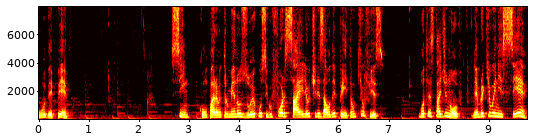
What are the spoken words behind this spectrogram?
UDP? Sim, com o parâmetro menos "-u", eu consigo forçar ele a utilizar o UDP. Então o que eu fiz? Vou testar de novo. Lembra que o NC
